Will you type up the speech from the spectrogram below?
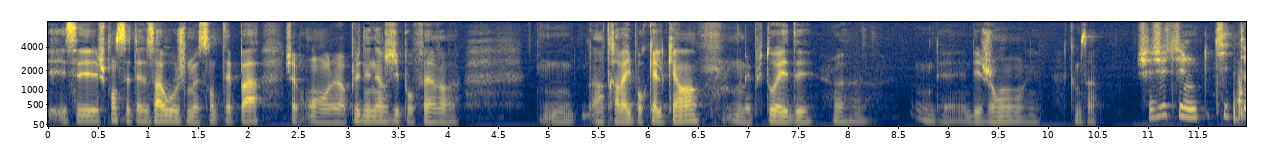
Et c'est, je pense que c'était ça où je me sentais pas... J'avais plus d'énergie pour faire... Euh, un travail pour quelqu'un, mais plutôt aider des, des, gens comme ça. Je fais juste une petite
